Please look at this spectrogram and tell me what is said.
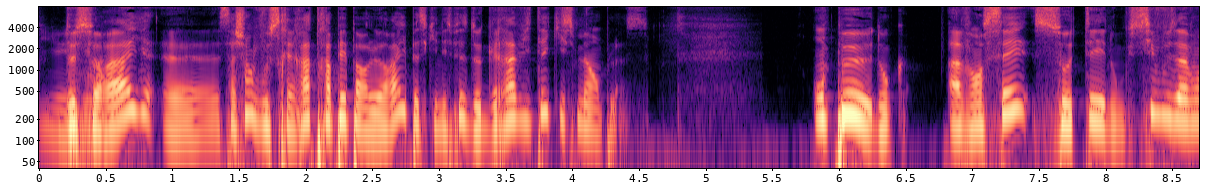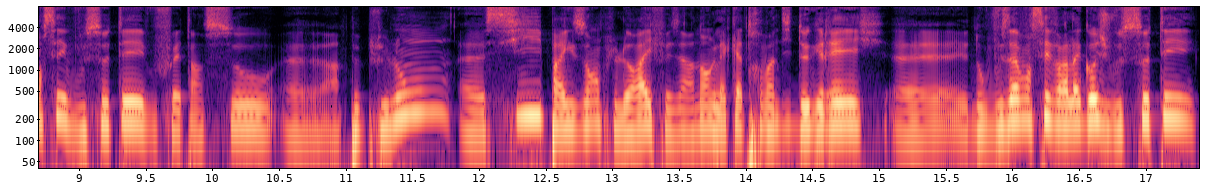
de ce rail, euh, sachant que vous serez rattrapé par le rail parce qu'il y a une espèce de gravité qui se met en place. On peut donc avancer, sauter. Donc si vous avancez, vous sautez, vous faites un saut euh, un peu plus long. Euh, si par exemple le rail faisait un angle à 90 degrés, euh, donc vous avancez vers la gauche, vous sautez,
